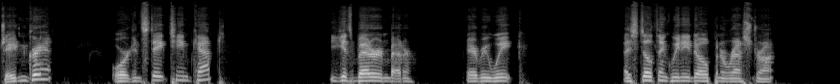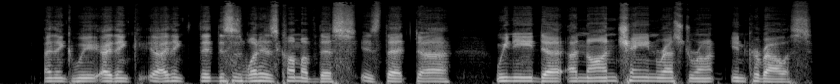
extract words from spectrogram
Jaden Grant, Oregon State team captain. He gets better and better every week. I still think we need to open a restaurant. I think we. I think. I think that this is what has come of this is that uh, we need uh, a non-chain restaurant in Corvallis,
